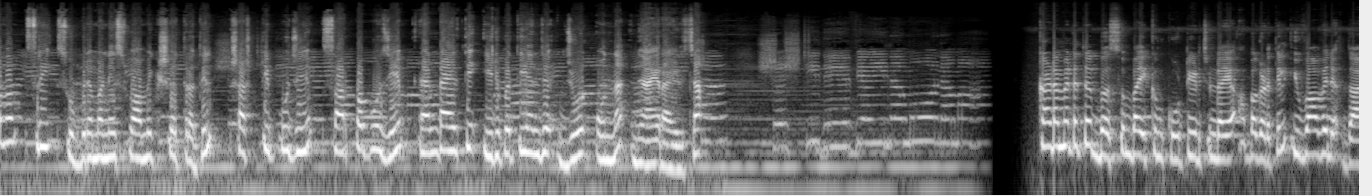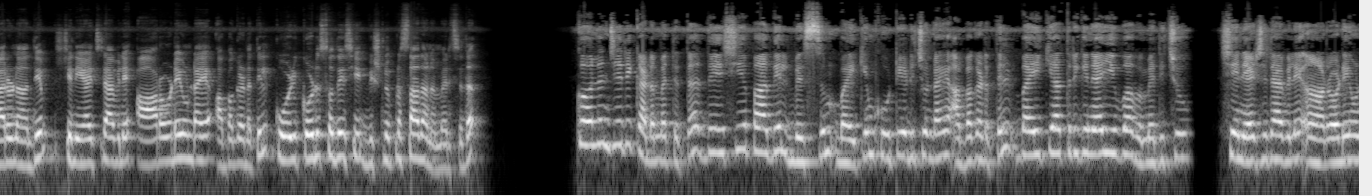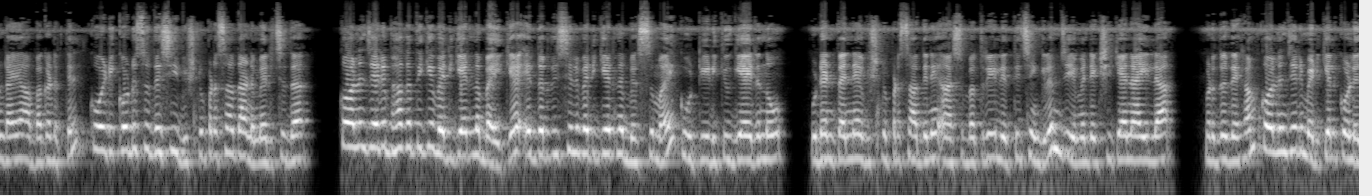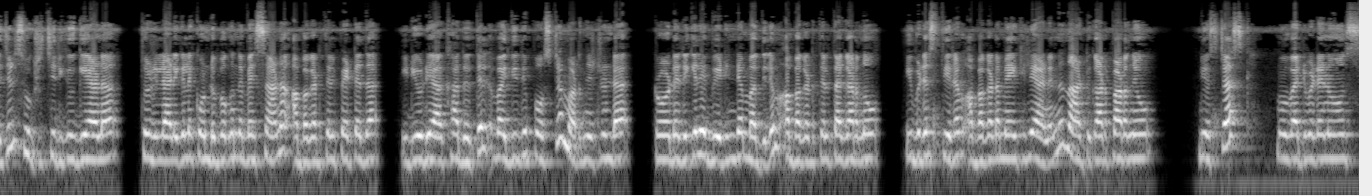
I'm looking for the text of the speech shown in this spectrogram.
എറണാകുളം ശ്രീ സുബ്രഹ്മണ്യ സ്വാമി ക്ഷേത്രത്തിൽ ഷഷ്ടിപൂജയും സർപ്പപൂജയും രണ്ടായിരത്തി ഇരുപത്തിയഞ്ച് ജൂൺ ഒന്ന് ഞായറാഴ്ച. കടമറ്റത്ത് ബസ്സും ബൈക്കും കൂട്ടിയിടിച്ചുണ്ടായ അപകടത്തിൽ യുവാവിന് ദാരുണാന്ത്യം. ശനിയാഴ്ച രാവിലെ ആറോടെയുണ്ടായ അപകടത്തിൽ കോഴിക്കോട് സ്വദേശി വിഷ്ണുപ്രസാദാണ് മരിച്ചത്. കോലഞ്ചേരി കടമറ്റത്ത് ദേശീയപാതയിൽ ബസ്സും ബൈക്കും കൂട്ടിയിടിച്ചുണ്ടായ അപകടത്തിൽ ബൈക്ക് യാത്രികനായ യുവാവ് മരിച്ചു. ശനിയാഴ്ച രാവിലെ ആറോടെയുണ്ടായ അപകടത്തിൽ കോഴിക്കോട് സ്വദേശി വിഷ്ണുപ്രസാദാണ് മരിച്ചത്. കോലഞ്ചേരി ഭാഗത്തേക്ക് വരികയായിരുന്ന ബൈക്ക് എതിർദിശയിൽ വരികയായിരുന്ന ബസ്സുമായി കൂട്ടിയിടിക്കുകയായിരുന്നു. ഉടൻ തന്നെ വിഷ്ണുപ്രസാദിനെ ആശുപത്രിയിൽ എത്തിച്ചെങ്കിലും ജീവൻ രക്ഷിക്കാനായില്ല. മൃതദേഹം കോലഞ്ചേരി മെഡിക്കൽ കോളേജിൽ സൂക്ഷിച്ചിരിക്കുകയാണ്. തൊഴിലാളികളെ കൊണ്ടുപോകുന്ന ബസ്സാണ് അപകടത്തിൽപ്പെട്ടത്. ഇടിയുടെ ആഘാതത്തിൽ വൈദ്യുതി പോസ്റ്റ് മറിഞ്ഞിട്ടുണ്ട്. റോഡരികിലെ വീടിന്റെ മതിലും അപകടത്തിൽ തകർന്നു. ഇവിടെ സ്ഥിരം അപകടമേഖലയാണെന്ന് നാട്ടുകാർ പറഞ്ഞു. News desk Muvattupuzha news.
